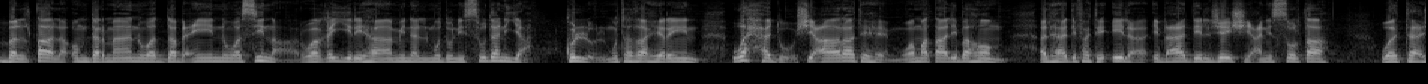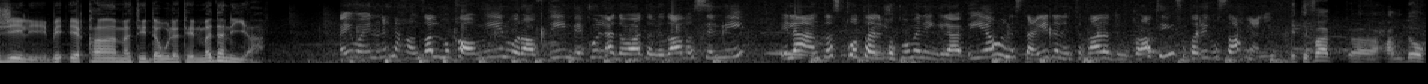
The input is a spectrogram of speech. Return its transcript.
بل طال أم درمان والضبعين وسينار وغيرها من المدن السودانية. كل المتظاهرين وحدوا شعاراتهم ومطالبهم الهادفة إلى إبعاد الجيش عن السلطة والتعجيل بإقامة دولة مدنية. أيوة إنه نحن حنظل مقاومين ورافضين بكل أدوات النضال السلمي. إلى أن تسقط الحكومة الانقلابية ونستعيد الانتقال الديمقراطي في طريقه الصح يعني. اتفاق حمدوك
